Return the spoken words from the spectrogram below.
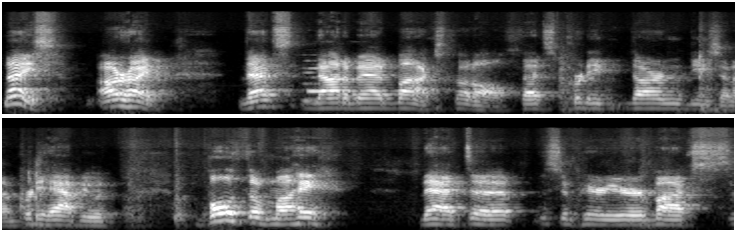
nice. All right. That's not a bad box at all. That's pretty darn decent. I'm pretty happy with both of my that uh, superior box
